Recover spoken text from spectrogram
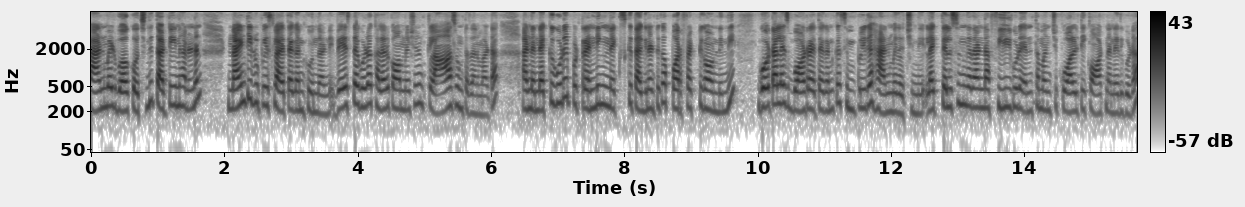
హ్యాండ్ మేడ్ వర్క్ వచ్చింది. థర్టీన్ హండ్రెడ్ అండ్ నైంటీ రూపీస్లో అయితే కనుక ఉందండి. వేస్తే కూడా కలర్ కాంబినేషన్ క్లాస్ ఉంటుంది అనమాట అండ్ నెక్ కూడా ఇప్పుడు ట్రెండింగ్ నెక్స్కి తగినట్టుగా పర్ఫెక్ట్గా ఉండింది. గోటాలెస్ బార్డర్ అయితే కనుక సింపుల్గా హ్యాండ్ మీద వచ్చింది. లైక్ తెలుస్తుంది కదండి ఆ ఫీల్ కూడా ఎంత మంచి క్వాలిటీ కాటన్ అనేది కూడా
